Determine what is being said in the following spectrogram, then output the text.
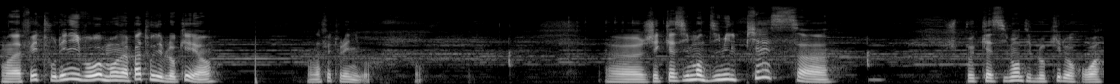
On a fait tous les niveaux, mais on n'a pas tout débloqué. Hein. On a fait tous les niveaux. Euh, j'ai quasiment 10 000 pièces. Je peux quasiment débloquer le roi.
